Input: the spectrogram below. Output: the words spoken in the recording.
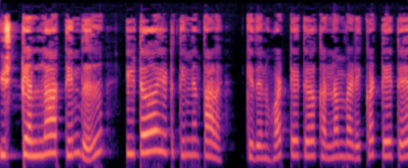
ಇಷ್ಟೆಲ್ಲ ತಿಂದು ಇಟ ಇಟ್ಟು ತಿನ್ನತಾಳೆ ಇದನ್ ಹೊಟ್ಟೆ ಐತೆ ಕನ್ನಂಬಾಡಿ ಕಟ್ಟೈತೆ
